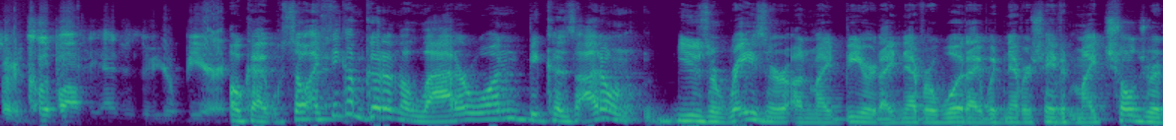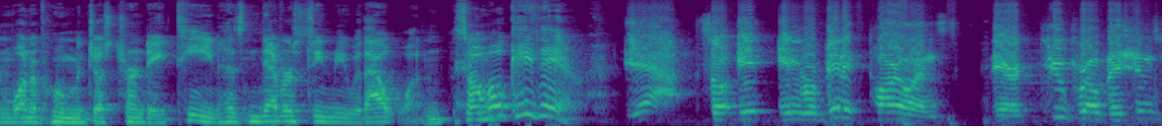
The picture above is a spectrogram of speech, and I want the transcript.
sort of clip off the edges of your beard. Okay, so I think I'm good on the latter one because I don't use a razor on my beard. I never would. I would never shave it. My children, one of whom just turned 18, has never seen me without one. So I'm okay there. Yeah. So in, in rabbinic parlance, there are two prohibitions.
